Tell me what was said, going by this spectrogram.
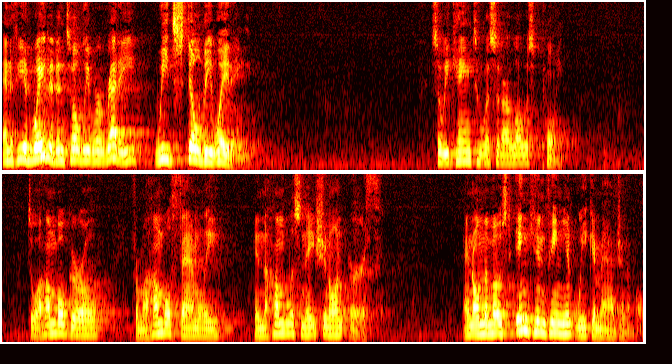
And if he had waited until we were ready, we'd still be waiting. So he came to us at our lowest point to a humble girl from a humble family in the humblest nation on earth and on the most inconvenient week imaginable.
